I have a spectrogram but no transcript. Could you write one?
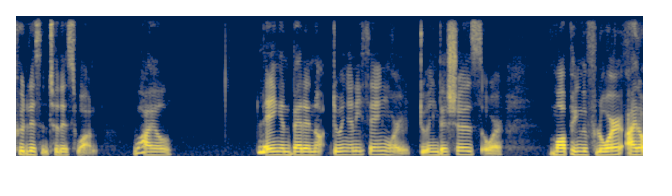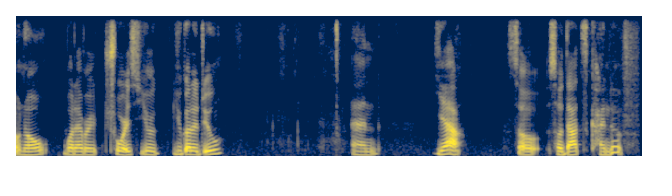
could listen to this one while laying in bed and not doing anything or doing dishes or mopping the floor. I don't know, whatever chores you you gotta do. And yeah, so so that's kind of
